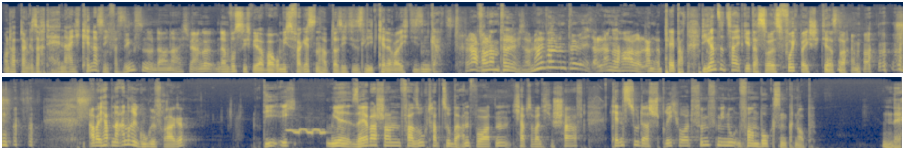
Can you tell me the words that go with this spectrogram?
und habe dann gesagt, hä, nein, ich kenne das nicht, was singst du da? Und dann, hab ich mir ange und dann wusste ich wieder, warum ich es vergessen habe, dass ich dieses Lied kenne, weil ich diesen ganz Lavalampe Lavalampe lange Haare, lange Papers, die ganze Zeit geht das so, das ist furchtbar, ich schicke dir das noch einmal. Aber ich habe eine andere Google-Frage, die ich mir selber schon versucht habe zu beantworten. Ich habe es aber nicht geschafft. Kennst du das Sprichwort fünf Minuten vorm Buchsenknopf? Nee.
